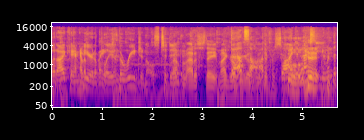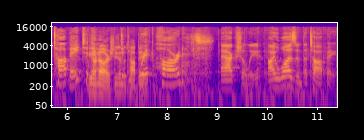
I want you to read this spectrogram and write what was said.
but I came here to play in the regionals today. I'm from out of state. My girlfriend That's goes to a odd. different Why didn't I see you in the top eight today? You don't know her. She's in Did the top you eight. brick hard? Actually, I wasn't the top eight.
